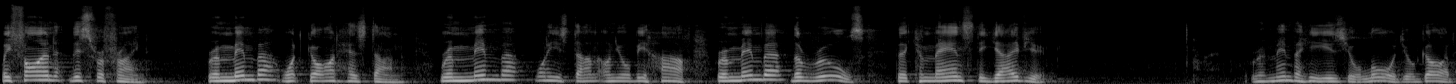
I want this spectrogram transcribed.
We find this refrain Remember what God has done. Remember what He's done on your behalf. Remember the rules, the commands that He gave you. Remember He is your Lord, your God.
